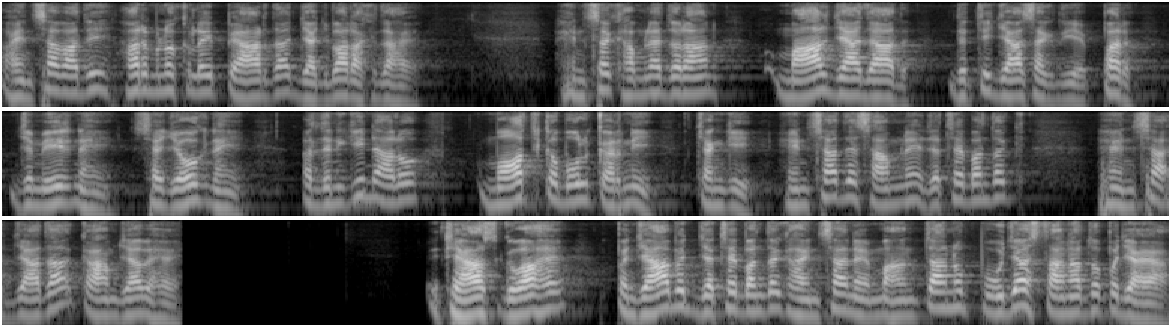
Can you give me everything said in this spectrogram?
ਅਹਿੰਸਾਵਾਦੀ ਹਰ ਮਨੁੱਖ ਲਈ ਪਿਆਰ ਦਾ ਜਜ਼ਬਾ ਰੱਖਦਾ ਹੈ। ਹਿੰਸਕ ਹਮਲੇ ਦੌਰਾਨ ਮਾਲ ਜਾਇਦਾਦ ਦਿੱਤੀ ਜਾ ਸਕਦੀ ਹੈ, ਪਰ ਜ਼ਮੀਰ ਨਹੀਂ, ਸਹਿਯੋਗ ਨਹੀਂ ਅਦਨਗੀ ਨਾਲੋਂ ਮੌਤ ਕਬੂਲ ਕਰਨੀ ਚੰਗੀ। ਹਿੰਸਾ ਦੇ ਸਾਹਮਣੇ ਜਥੇਬੰਦਕ ਹਿੰਸਾ ਜ਼ਿਆਦਾ ਕਾਮਯਾਬ ਹੈ। ਇਤਿਹਾਸ ਗਵਾਹ ਹੈ ਪੰਜਾਬ ਵਿੱਚ ਜਥੇਬੰਦਕ ਹਿੰਸਾ ਨੇ ਮਹੰਤਾਂ ਨੂੰ ਪੂਜਾ ਸਥਾਨਾਂ ਤੋਂ ਭਜਾਇਆ।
